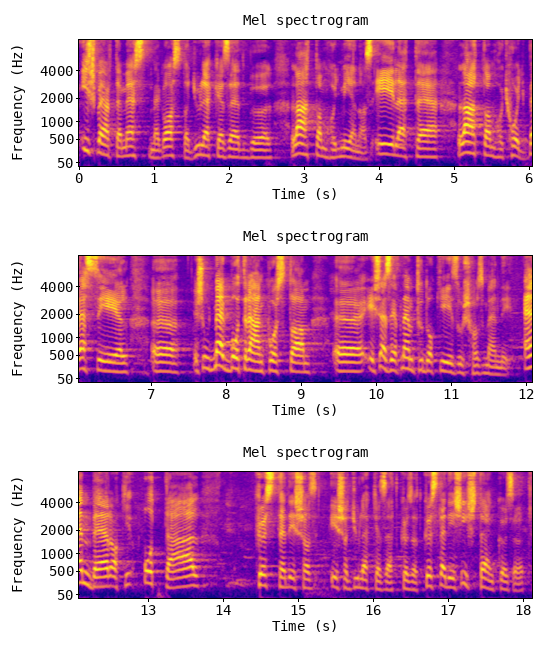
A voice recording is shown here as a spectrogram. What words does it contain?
ismertem ezt meg azt a gyülekezetből, láttam, hogy milyen az élete, láttam, hogy hogy beszél, és úgy megbotránkoztam, és ezért nem tudok Jézushoz menni. Ember, aki ott áll közted és, az, és a gyülekezet között, közted és Isten között,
